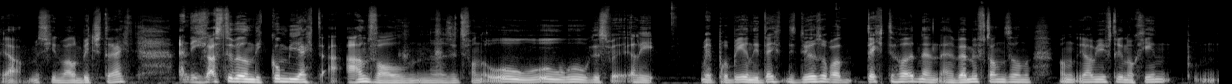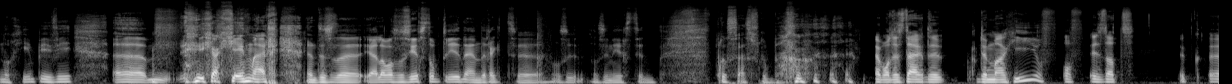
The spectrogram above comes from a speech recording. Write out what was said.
ja, misschien wel een beetje terecht. En die gasten willen die combi echt aanvallen. Zoiets van, oh, oh, oh. Dus we, wij proberen die, dicht, die deur zo wat dicht te houden. En, en Wim heeft dan zo van, ja, wie heeft er nog geen nog geen PV. Um, ga jij maar. En dus uh, ja, dat was ons eerste optreden en direct uh, als, als een eerste procesverbaal. en wat is daar de, de magie? Of, of is dat uh,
